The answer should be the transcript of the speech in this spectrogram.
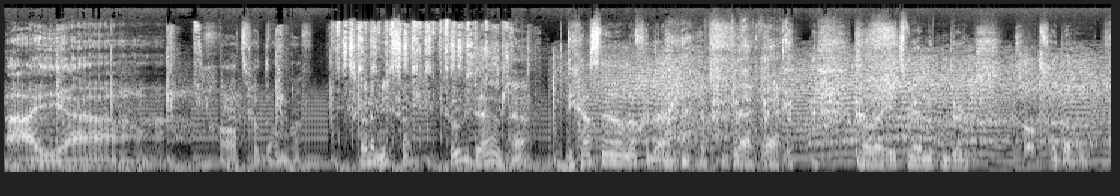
Ah ja. Godverdomme. Het is gewoon een mix, hè? Goed gedaan. Ja, Die gasten hebben dat nog gedaan. blijkbaar. Ik zal er iets mee moeten doen. Godverdomme.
